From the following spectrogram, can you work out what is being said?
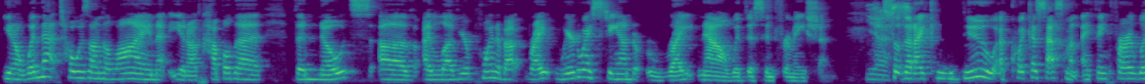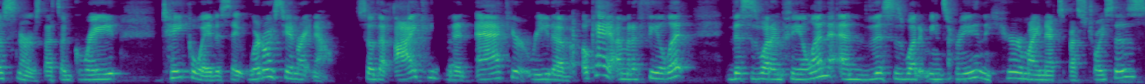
you know when that toe is on the line you know a couple the the notes of i love your point about right where do i stand right now with this information yes. so that I can do a quick assessment. I think for our listeners, that's a great takeaway to say, where do I stand right now? So that I can get an accurate read of, okay, I'm going to feel it. This is what I'm feeling, and this is what it means for me. And here are my next best choices.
